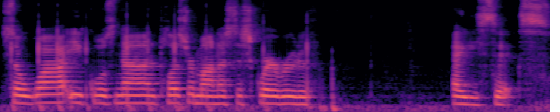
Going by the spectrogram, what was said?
So y equals 9 plus or minus the square root of 86.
